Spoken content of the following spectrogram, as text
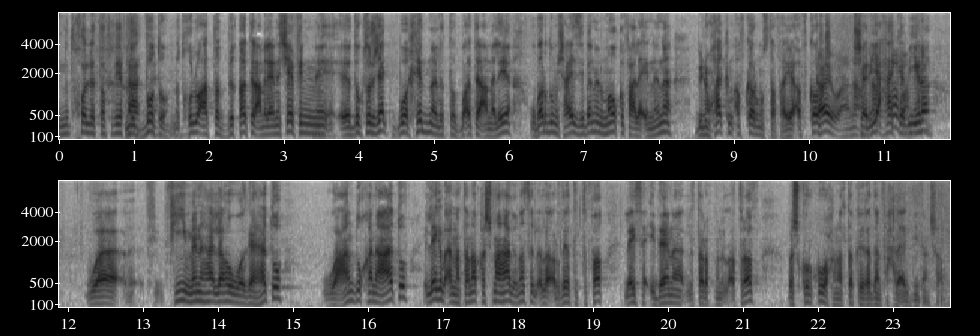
ندخل للتطبيقات. نضبطه ندخله على التطبيقات العملية. أنا شايف إن دكتور جاك واخدنا للتطبيقات العملية وبرضه مش عايز يبان الموقف على إننا بنحاكم أفكار مصطفى. هي أفكار أيوة، نعم، شريحة نعم، كبيرة نعم. وفي منها له وجهاته وعنده قناعاته اللي يجب أن نتناقش معها لنصل إلى أرضية اتفاق ليس إدانة لطرف من الأطراف. بشكركم وهنلتقي غدا في حلقة جديدة إن شاء الله.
